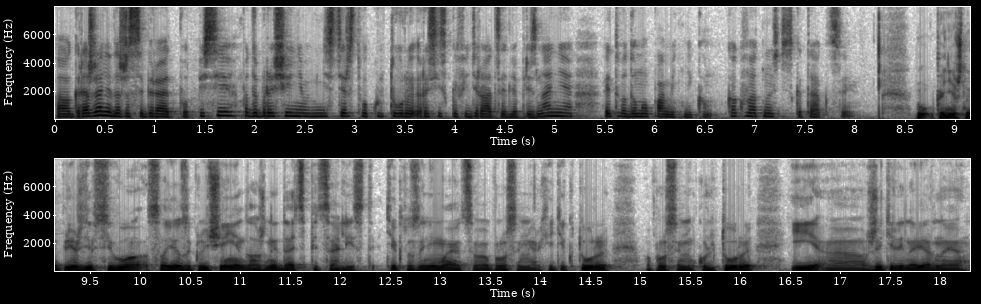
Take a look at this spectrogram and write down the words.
А горожане даже собирают подписи под обращением в Министерство культуры Российской Федерации для признания этого дома памятником. Как вы относитесь к этой акции? Ну, конечно, прежде всего свое заключение должны дать специалисты, те, кто занимаются вопросами архитектуры, вопросами культуры. И э, жители, наверное,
